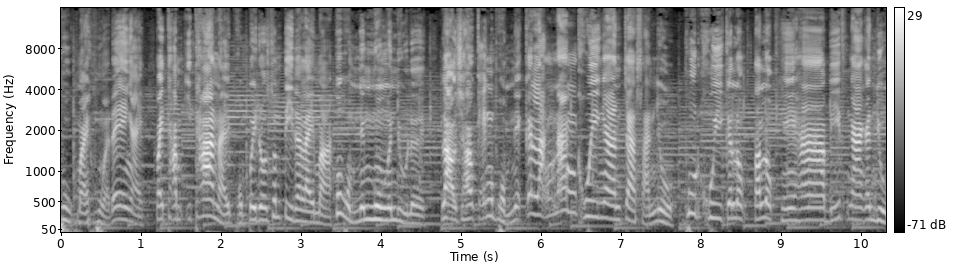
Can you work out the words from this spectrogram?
ถูกหมายหัวได้ยังไง ไปทำอีท่าไหน ผมไปโดนส้นตีนอะไรมาพวกผมยังงงกันอยู่เลยเหล่าชาวแก๊งของผมเนี่ยกำลังนั่งคุยงานจัดสรรอยู่ พูดคุยกระลกตลกเฮฮาบีฟงานกันอยู่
